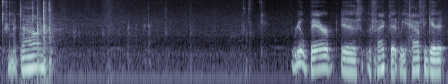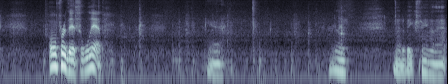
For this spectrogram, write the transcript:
Trim it down. The real bear is the fact that we have to get it over this lip. Yeah. Really not a big fan of that.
